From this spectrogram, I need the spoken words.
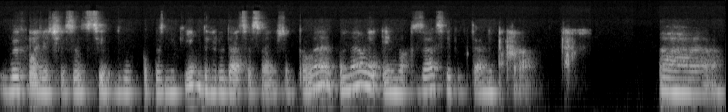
виходячи з цих двох показників: деградація сонячних панелей і амортизація капітальних витрат. Е,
